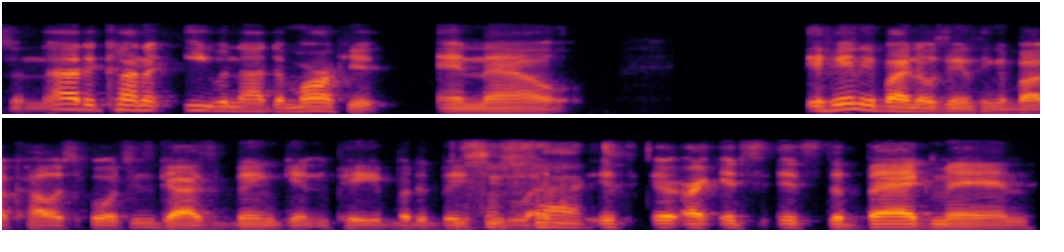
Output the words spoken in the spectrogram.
So now they kind of even out the market, and now, if anybody knows anything about college sports, these guys have been getting paid, but It's basically like it's right, it's it's the bag man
